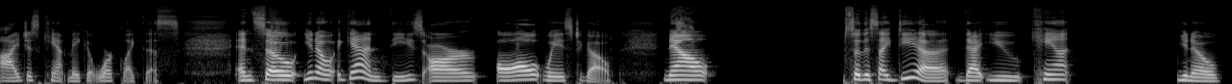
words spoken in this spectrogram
I just can't make it work like this. And so, you know, again, these are all ways to go. Now, so this idea that you can't you know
